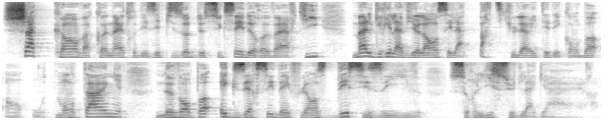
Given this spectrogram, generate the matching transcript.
Chaque camp va connaître des épisodes de succès et de revers qui, malgré la violence et la particularité des combats en haute montagne, ne vont pas exercer d'influence décisive sur l'issue de la guerre.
